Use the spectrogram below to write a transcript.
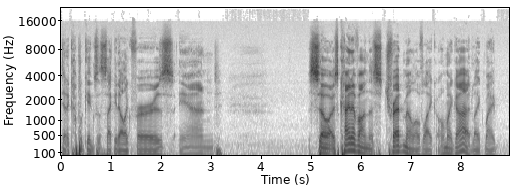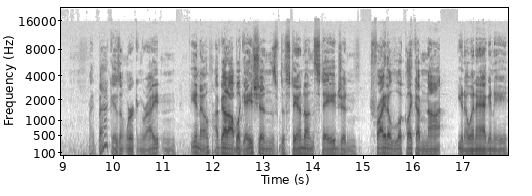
did a couple gigs with Psychedelic Furs, and so I was kind of on this treadmill of like, oh my god, like my my back isn't working right. And you know i've got obligations to stand on stage and try to look like i'm not you know in agony.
